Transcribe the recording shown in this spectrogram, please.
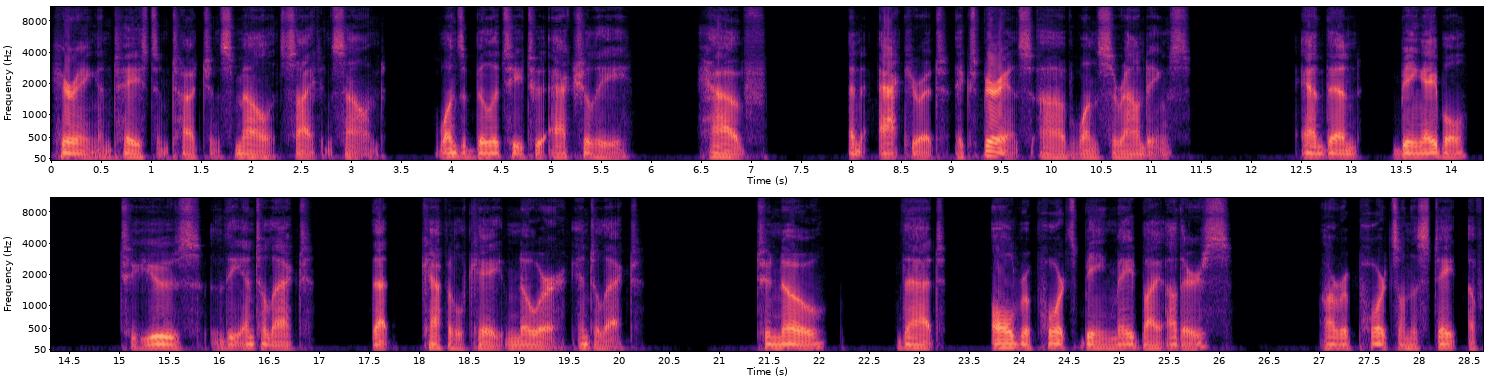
hearing and taste and touch and smell and sight and sound. One's ability to actually have an accurate experience of one's surroundings and then being able to use the intellect, that capital K knower intellect, to know that all reports being made by others are reports on the state of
